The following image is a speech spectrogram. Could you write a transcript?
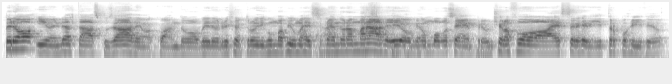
però io in realtà, scusate, ma quando vedo il ricercatore di Comba Piuma che si prendono a manate, io mi commuovo sempre, non ce la può a essere troppo critico.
